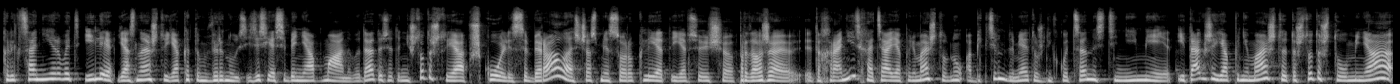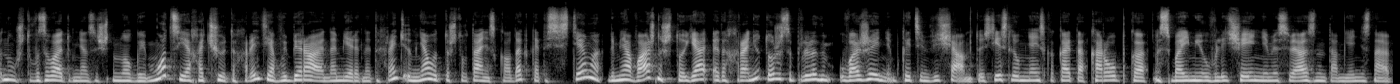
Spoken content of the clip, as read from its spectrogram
коллекционировать, или я знаю, что я к этому вернусь. И здесь я себя не обманываю, да, то есть это не что-то, что я в школе собирала, а сейчас мне 40 лет, и я все еще продолжаю это хранить, хотя я понимаю, что, ну, объективно для меня это уже никакой ценности не имеет. И также я понимаю, что это что-то, что у меня, ну, что вызывает у меня достаточно много эмоций, я хочу это хранить, я выбираю намеренно это хранить. У меня вот то, что Таня сказала, да, какая-то система, для меня важно, что я это храню тоже с определенным уважением к этим вещам. То есть если у меня есть какая-то коробка с моими увлечениями связана, там, я не знаю,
